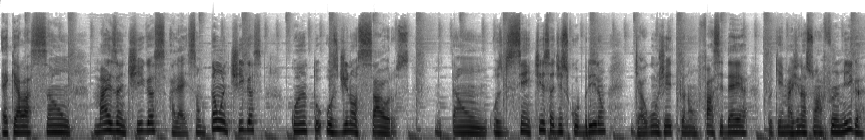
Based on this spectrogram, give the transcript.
é que elas são mais antigas, aliás, são tão antigas quanto os dinossauros. Então, os cientistas descobriram de algum jeito que eu não faço ideia, porque imagina só uma formiga,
